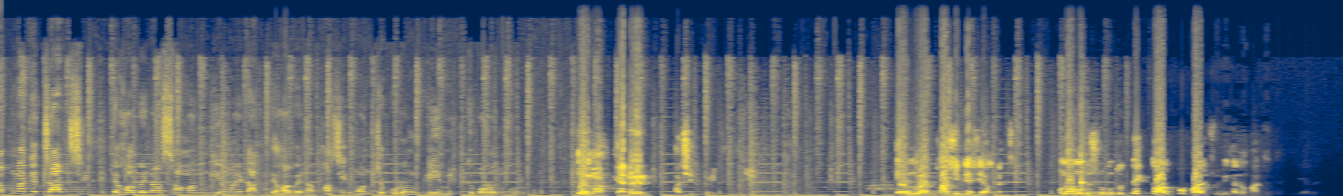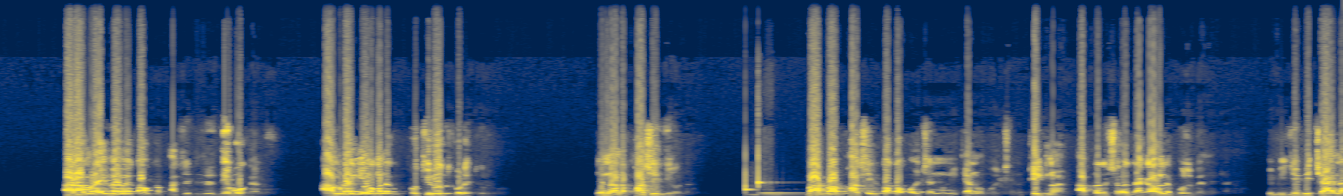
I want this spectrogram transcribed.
আপনাকে চার্জশিট দিতে হবে না, সামান দিয়ে আমায় ডাকতে হবে না। ফাঁসির মঞ্চ করুন, গৃহে মৃত্যুবরণ করব। কেন এর ফাঁসির এর ফাঁসি দেশে আমরা চাই। ওনার মধ্যে সুন্দর দেখতে অল্প বয়স কেন ফাঁসি আর আমরা এইভাবে কাউকে ফাঁসি দিতে দেবো কেন? আমরা গিয়ে ওখানে প্রতিরোধ করে তুলব। যে না না, ফাঁসি দিও না। বারবার ফাঁসির কথা বলছেন, উনি কেন বলছেন? ঠিক নয়। আপনাদের সঙ্গে দেখা হলে বলবেন এটা। বিজেপি চায় না,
